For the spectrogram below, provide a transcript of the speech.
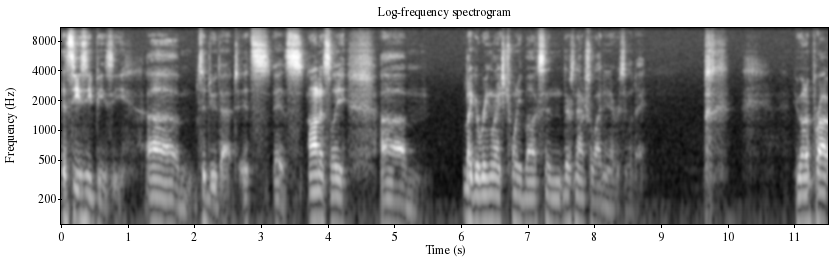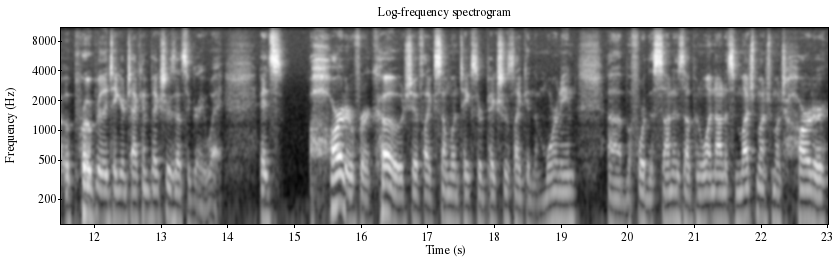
It's easy peasy um, to do that. It's it's honestly um, like a ring light's 20 bucks and there's natural lighting every single day. you want to pro- appropriately take your check-in pictures, that's a great way. It's harder for a coach if like someone takes their pictures like in the morning uh, before the sun is up and whatnot. It's much much much harder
